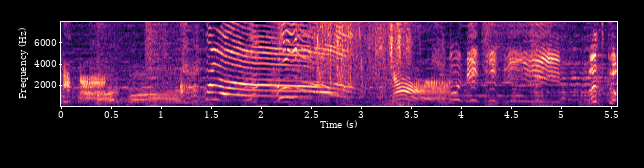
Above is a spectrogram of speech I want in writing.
Bye-bye. Let's go.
